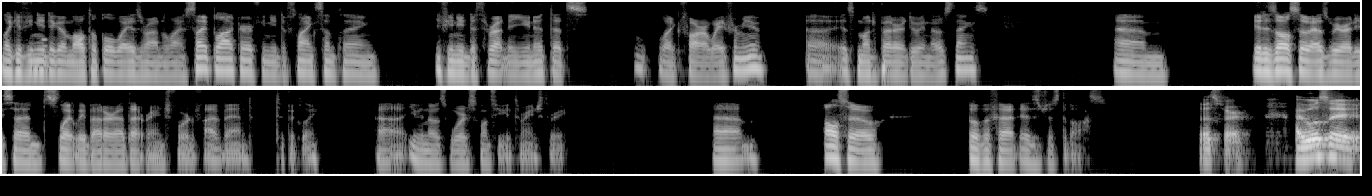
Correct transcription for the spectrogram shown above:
like if you need to go multiple ways around a line of sight blocker, if you need to flank something, if you need to threaten a unit that's like far away from you, uh, it's much better at doing those things. Um, it is also, as we already said, slightly better at that range four to five band typically, uh, even though it's worse once you get to range three. Um, also, Boba Fett is just the boss. That's fair. I will say,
